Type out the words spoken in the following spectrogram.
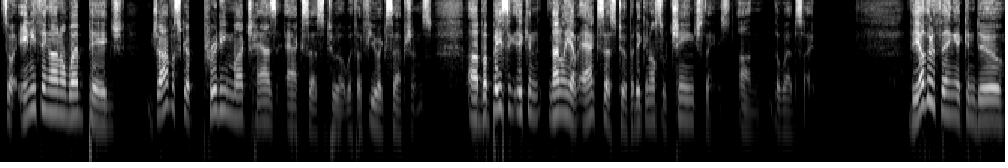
So anything on a web page JavaScript pretty much has access to it with a few exceptions. Uh, but basically it can not only have access to it, but it can also change things on the website. The other thing it can do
